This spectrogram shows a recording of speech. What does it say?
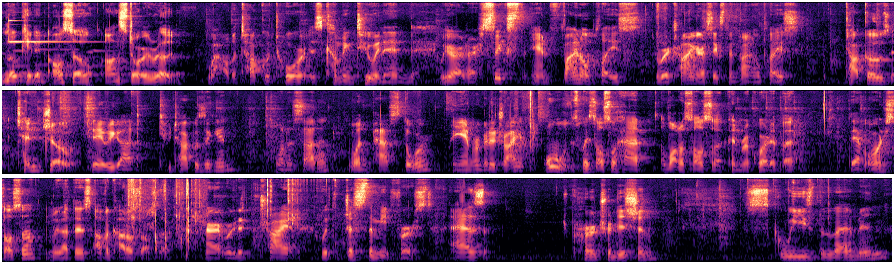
located also on Story Road. Wow, the taco tour is coming to an end. We are at our sixth and final place. We're trying our sixth and final place, Tacos Chencho. Today we got two tacos again, one asada, one pastor, and we're gonna try it. Oh, this place also had a lot of salsa. I couldn't record it, but they have orange salsa, and we got this avocado salsa. All right, we're gonna try it with just the meat first. As per tradition, squeeze the lemon.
